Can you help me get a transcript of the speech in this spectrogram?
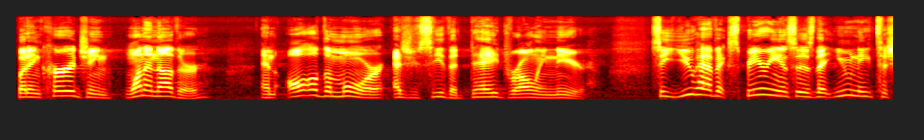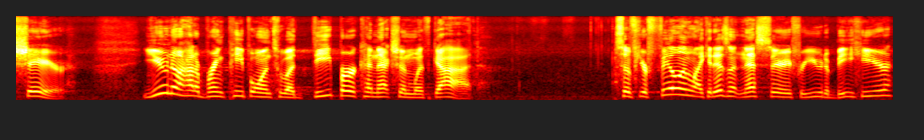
but encouraging one another, and all the more as you see the day drawing near. See, you have experiences that you need to share. You know how to bring people into a deeper connection with God. So if you're feeling like it isn't necessary for you to be here,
